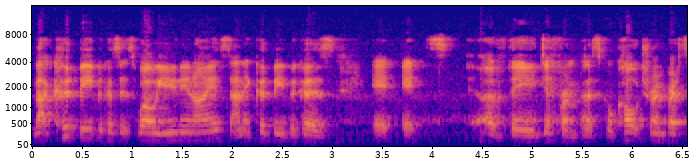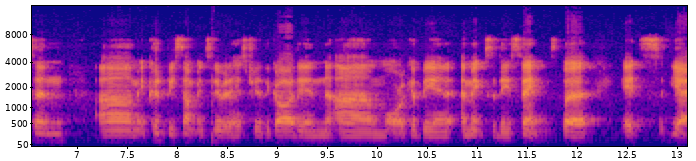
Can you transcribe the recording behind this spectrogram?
that could be because it's well unionized, and it could be because it, it's of the different political culture in Britain. Um, it could be something to do with the history of the Guardian, um, or it could be a, a, mix of these things. But it's yeah,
